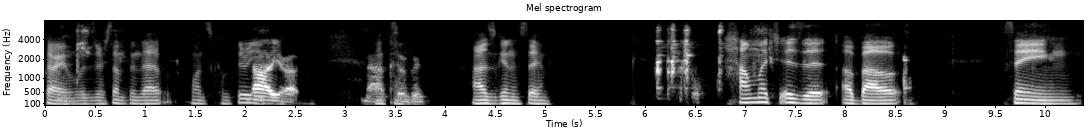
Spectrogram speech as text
Sorry, was there something that wants to come through? No, you're right. No, it's all Okay. good. I was gonna say, how much is it about saying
